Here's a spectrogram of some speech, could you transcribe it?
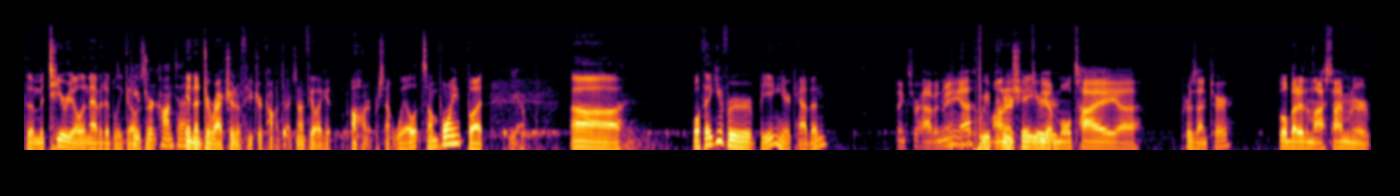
the material inevitably goes Future in, content. in a direction of future content, and I feel like it 100 percent will at some point. But yeah uh, well, thank you for being here, Kevin. Thanks for having me. Yeah, We I'm honored appreciate to be a multi uh, presenter. A little better than last time when we were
